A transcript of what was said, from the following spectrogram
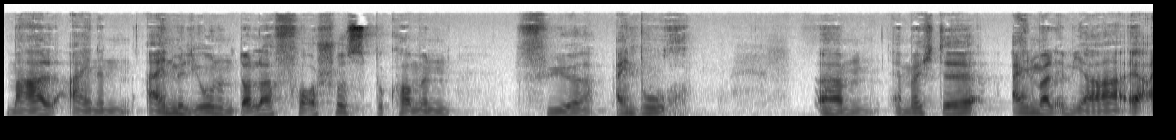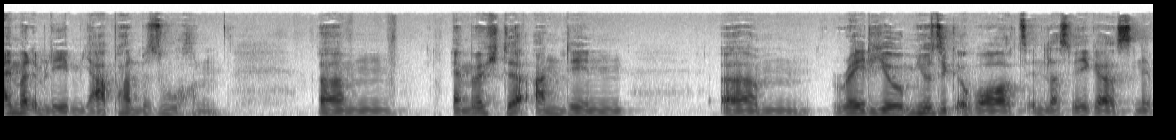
mal einen 1 Millionen Dollar Vorschuss bekommen für ein Buch. Ähm, er möchte einmal im Jahr, äh, einmal im Leben Japan besuchen. Ähm, er möchte an den ähm, Radio Music Awards in Las Vegas, ne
